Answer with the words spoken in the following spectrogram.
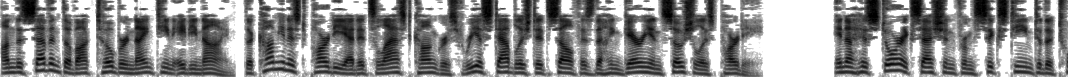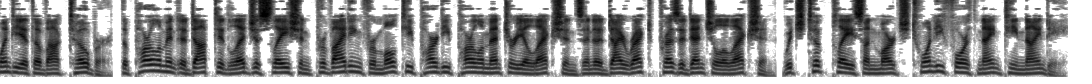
On 7 October 1989, the Communist Party at its last Congress re-established itself as the Hungarian Socialist Party. In a historic session from 16 to 20 October, the Parliament adopted legislation providing for multi-party parliamentary elections and a direct presidential election, which took place on March 24, 1990.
